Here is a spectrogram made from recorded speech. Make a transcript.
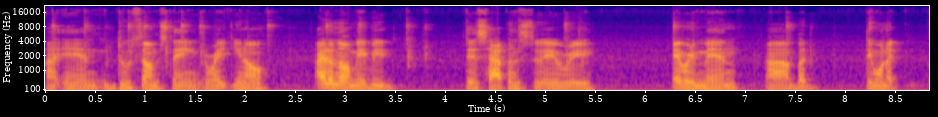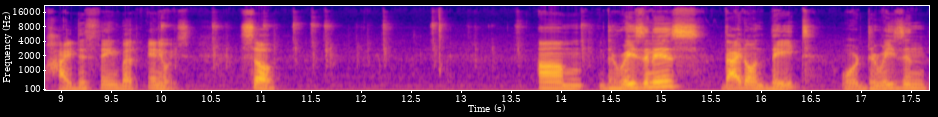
uh, and do something, right? You know, I don't know. Maybe this happens to every every man, uh, but they want to hide this thing. But anyways, so um, the reason is that I don't date, or the reason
